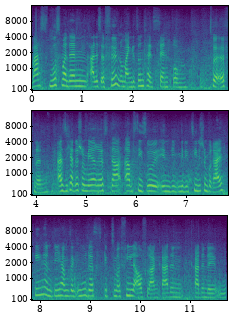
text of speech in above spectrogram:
was muss man denn alles erfüllen, um ein Gesundheitszentrum zu eröffnen? Also ich hatte schon mehrere Startups, die so in den medizinischen Bereich gingen und die haben gesagt, uh, das gibt immer viele Auflagen, gerade in, gerade in der EU.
